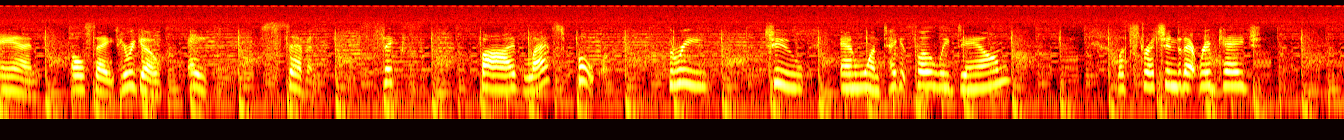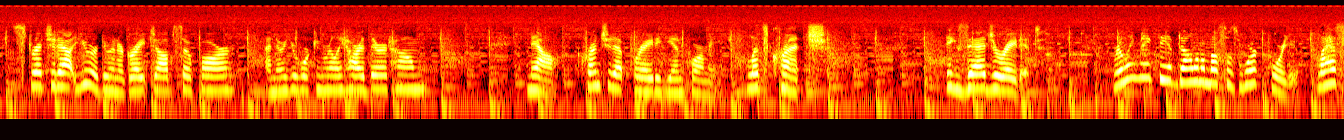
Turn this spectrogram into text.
And pulsate. Here we go. Eight, seven, six, five. Last four, three, two, and one. Take it slowly down. Let's stretch into that rib cage. Stretch it out. You are doing a great job so far. I know you're working really hard there at home. Now, crunch it up for eight again for me. Let's crunch. Exaggerate it. Really make the abdominal muscles work for you. Last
